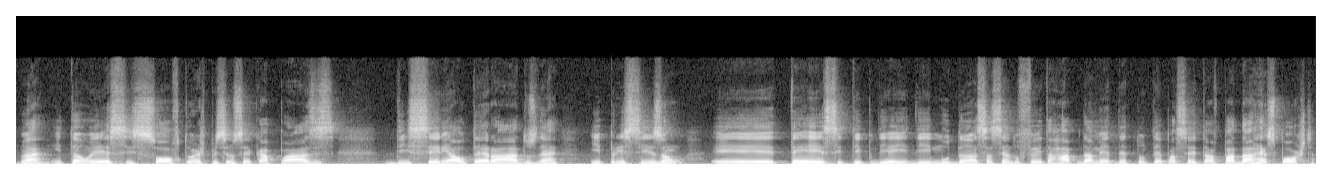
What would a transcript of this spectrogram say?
Né? Então, esses softwares precisam ser capazes de serem alterados né? e precisam eh, ter esse tipo de, de mudança sendo feita rapidamente dentro de um tempo aceitável para dar resposta.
